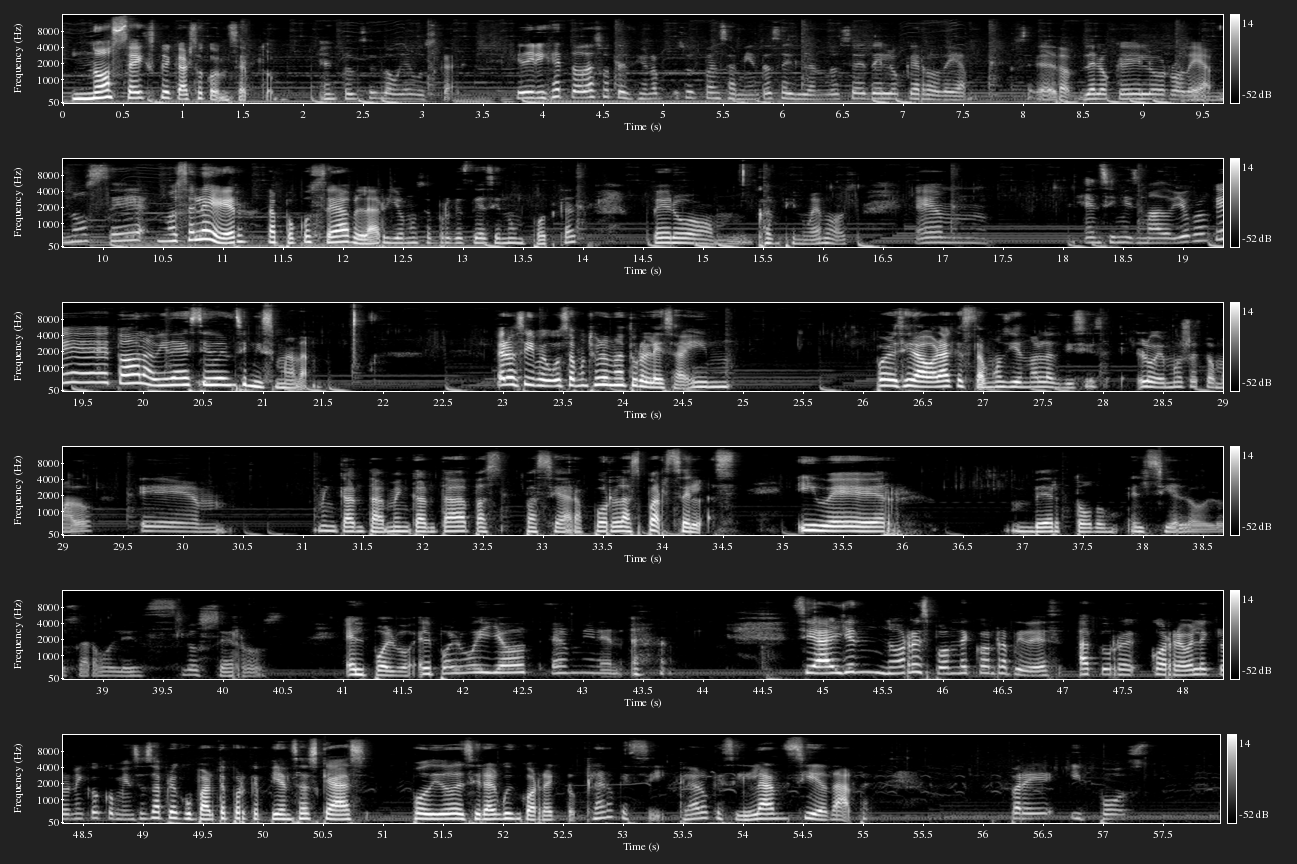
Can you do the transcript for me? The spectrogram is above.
no sé explicar su concepto. Entonces lo voy a buscar. Que dirige toda su atención a sus pensamientos aislándose de lo que rodea. De lo que lo rodea. No sé, no sé leer, tampoco sé hablar. Yo no sé por qué estoy haciendo un podcast. Pero um, continuemos. Em, ensimismado. Yo creo que toda la vida he sido ensimismada. Pero sí, me gusta mucho la naturaleza y por decir, ahora que estamos yendo a las bicis, lo hemos retomado. Em, me encanta, me encanta pasear por las parcelas y ver, ver todo, el cielo, los árboles, los cerros, el polvo. El polvo y yo, eh, miren, si alguien no responde con rapidez a tu correo electrónico, comienzas a preocuparte porque piensas que has podido decir algo incorrecto. Claro que sí, claro que sí. La ansiedad pre y post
